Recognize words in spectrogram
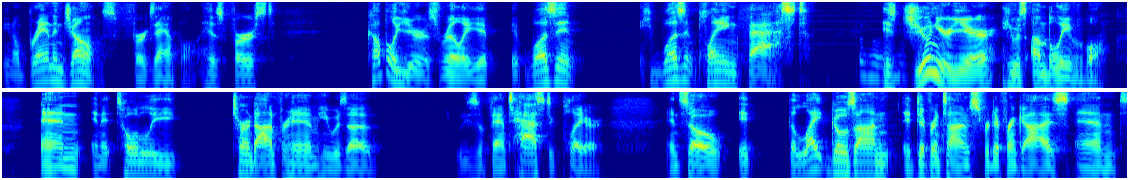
you know, Brandon Jones, for example, his first couple years really, it it wasn't he wasn't playing fast. Mm-hmm. His junior year, he was unbelievable and and it totally turned on for him. He was a he's a fantastic player, and so it the light goes on at different times for different guys, and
